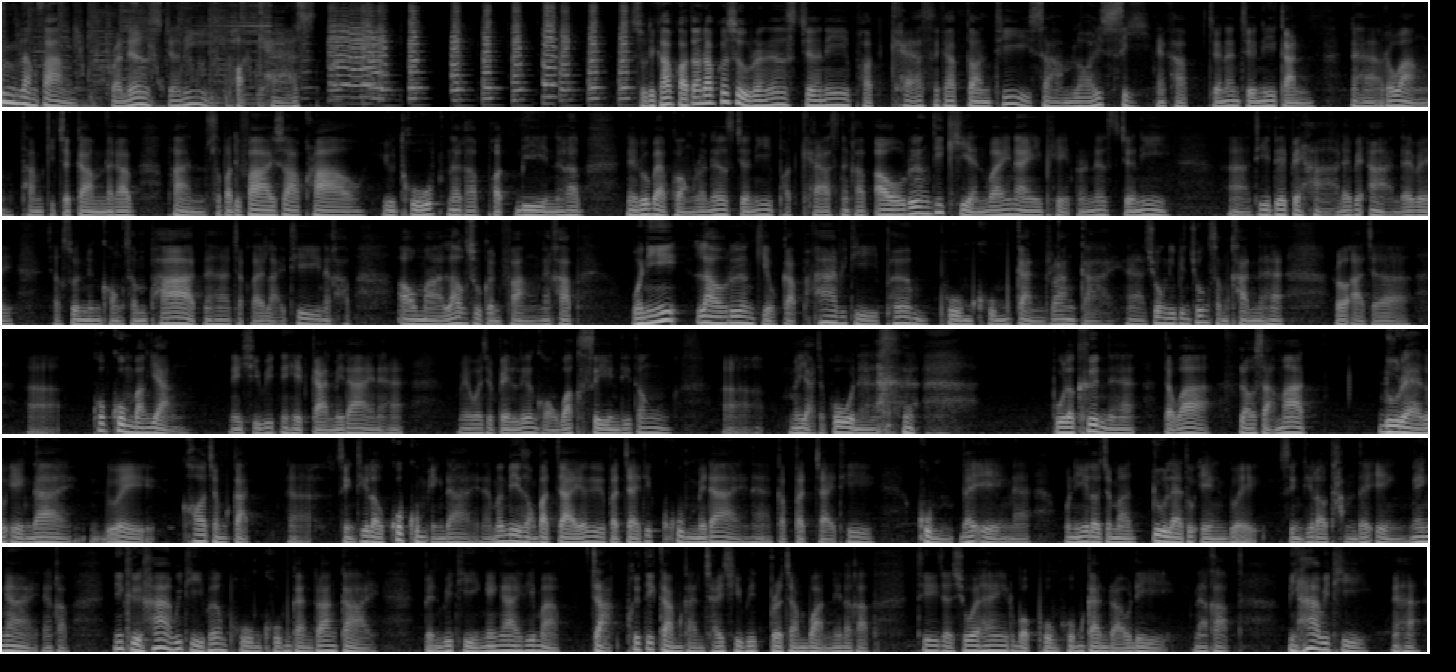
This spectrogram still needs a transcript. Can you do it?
คุณกำลังฟัง Runner's Journey Podcast สวัสดีครับ ขอต้อนรับเข้าสู่ Runner's Journey Podcast นะครับ ตอนที่ 304 นะครับ Journey Journey กันนะฮะ ระหว่างทำกิจกรรมนะครับ ผ่าน Spotify, SoundCloud, YouTube นะครับ Podbean นะครับ ในรูปแบบของ Runner's Journey Podcast นะครับ เอาเรื่องที่เขียนไว้ในเพจ Runner's Journey ที่ได้ไปหาได้ไปอ่านได้ไป จากส่วนหนึ่งของสัมภาษณ์นะฮะจากหลาย ๆ ที่นะครับ เอามาเล่าสู่กันฟังนะครับ วันนี้เล่าเรื่องเกี่ยวกับ 5 วิธีเพิ่มภูมิคุ้มกันร่างกายนะช่วงนี้เป็นช่วงสำคัญนะฮะเราอาจจะควบคุมบางอย่างในชีวิตในเหตุการณ์ไม่ได้นะฮะไม่ว่าจะเป็นเรื่องของวัคซีนที่ต้องอไม่อยากจะพูดนะพูดแล้วขึ้นนะฮะแต่ว่าเราสามารถดูแลตัวเองได้ด้วย ข้อจำกัดสิ่งที่เราควบคุมเองได้นะมันมี 2 ปัจจัยก็คือปัจจัยที่คุมไม่ได้นะกับปัจจัยที่คุมได้เองนะวันนี้เราจะมาดูแลตัวเองด้วยสิ่งที่เราทำได้เองง่าย ๆนะครับ นี่คือ 5 วิธีเพิ่มภูมิคุ้มกันร่างกาย เป็นวิธีง่าย ๆ ที่มาจากพฤติกรรมการใช้ชีวิตประจำวันนี่นะครับ ที่จะช่วยให้ระบบภูมิคุ้มกันเราดีนะครับ มี 5 วิธีนะฮะ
